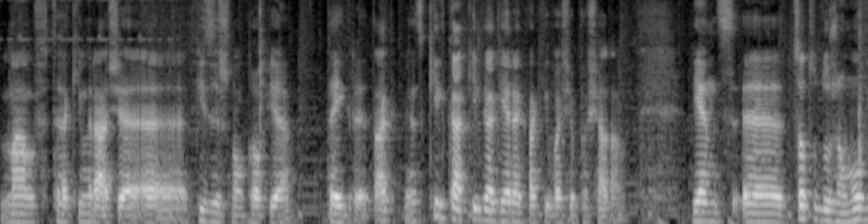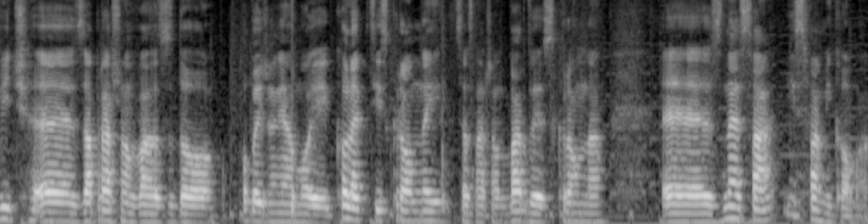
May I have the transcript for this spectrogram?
mam w takim razie e, fizyczną kopię tej gry, tak? Więc kilka, kilka gierek takich właśnie posiadam. Więc e, co tu dużo mówić, e, zapraszam Was do obejrzenia mojej kolekcji skromnej, zaznaczam, bardzo jest skromna, e, z NESa i z Famicoma.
